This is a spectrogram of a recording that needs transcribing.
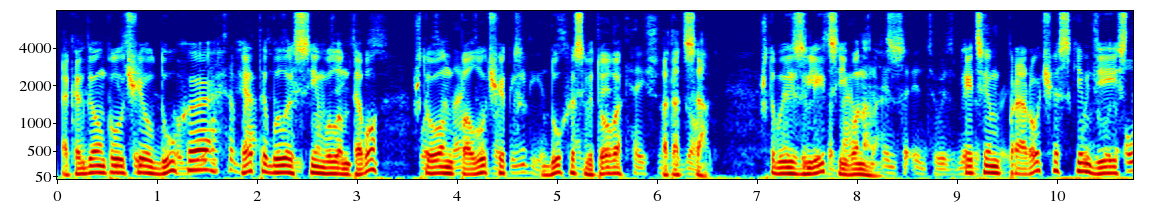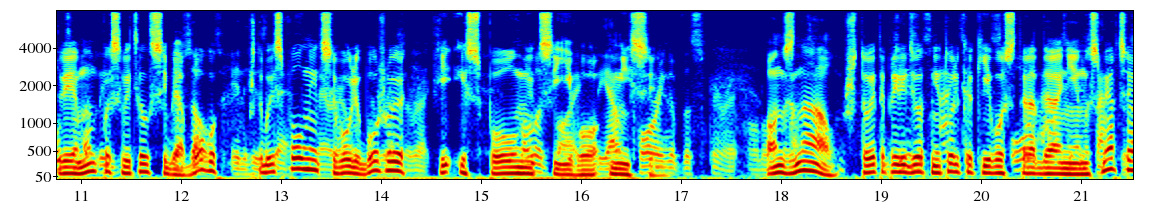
А когда он получил Духа, это было символом того, что он получит Духа Святого от Отца чтобы излить его на нас. Этим пророческим действием он посвятил себя Богу, чтобы исполнить волю Божию и исполнить его миссию. Он знал, что это приведет не только к его страданиям и смерти,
